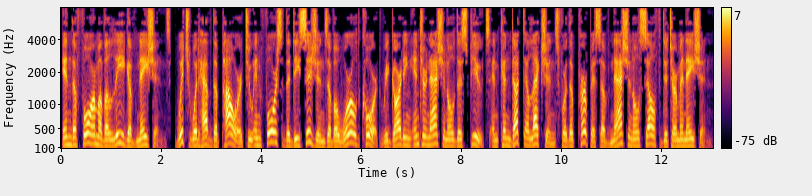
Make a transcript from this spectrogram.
in the form of a League of Nations, which would have the power to enforce the decisions of a world court regarding international disputes and conduct elections for the purpose of national self-determination.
